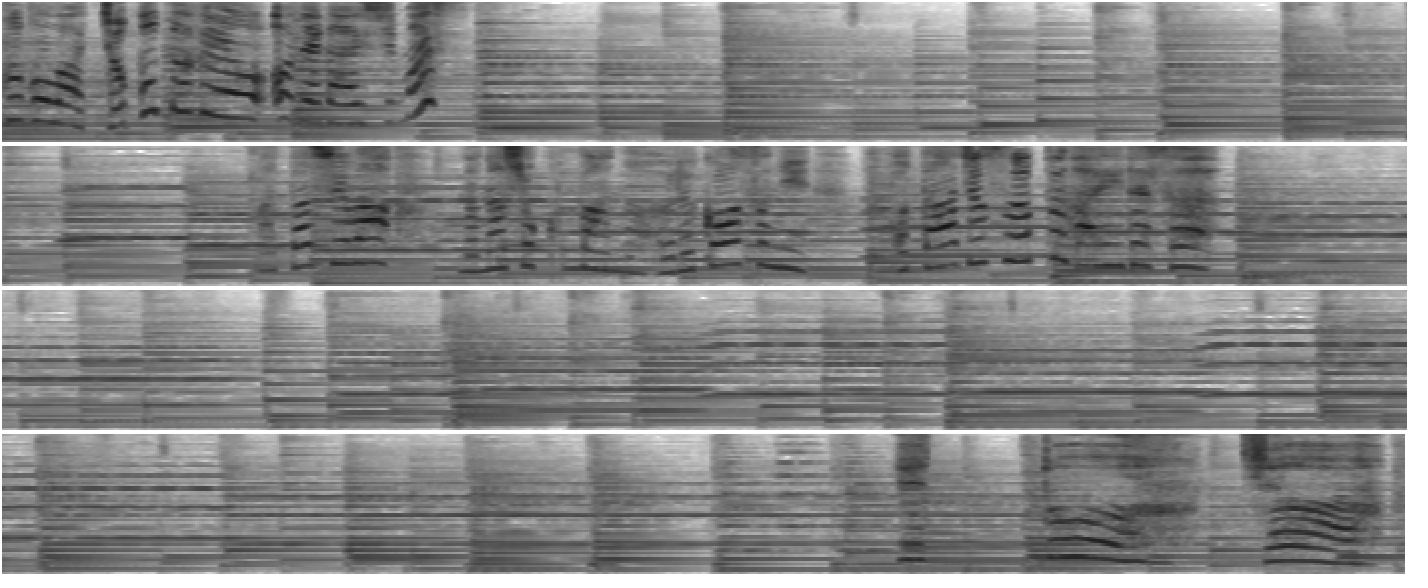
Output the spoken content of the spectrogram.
食後はチョコパフェをお願いします。私は7食パンのフルコースにポタージュスープがいいです。えっとじゃあ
